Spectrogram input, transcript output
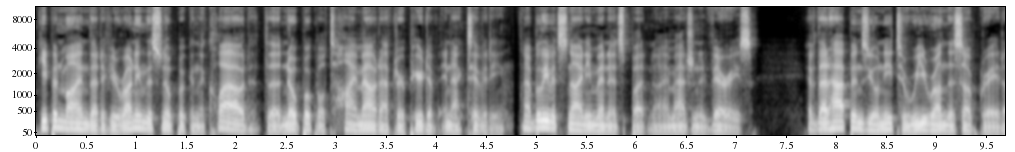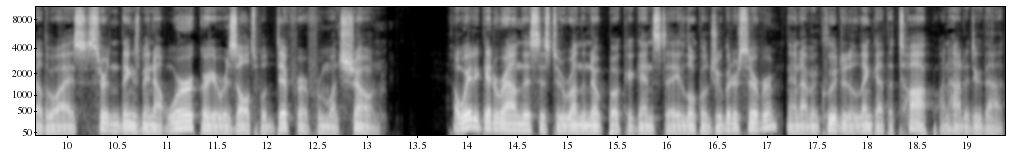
Keep in mind that if you're running this notebook in the cloud, the notebook will time out after a period of inactivity. I believe it's 90 minutes, but I imagine it varies. If that happens, you'll need to rerun this upgrade, otherwise certain things may not work or your results will differ from what's shown. A way to get around this is to run the notebook against a local Jupyter server, and I've included a link at the top on how to do that.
